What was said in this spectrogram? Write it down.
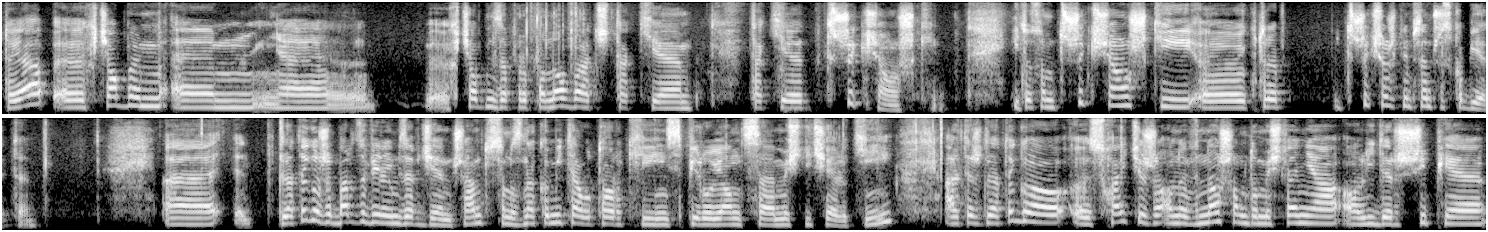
to ja e, chciałbym em, e, chciałbym zaproponować takie, takie trzy książki. I to są trzy książki, e, które trzy książki napisane przez kobiety. E, Dlatego, że bardzo wiele im zawdzięczam. To są znakomite autorki, inspirujące myślicielki, ale też dlatego, e, słuchajcie, że one wnoszą do myślenia o leadershipie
